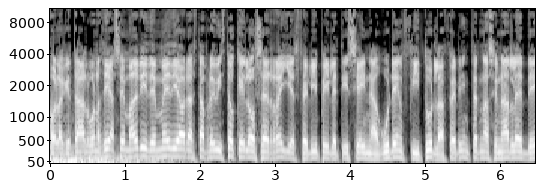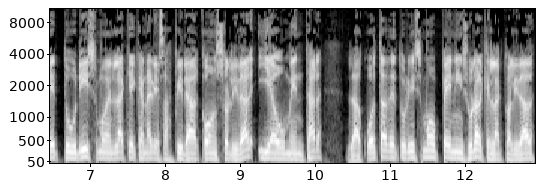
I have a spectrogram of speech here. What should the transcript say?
Hola, ¿qué tal? Buenos días. En Madrid, en media hora está previsto que los reyes Felipe y Leticia inauguren FITUR, la Feria Internacional de Turismo, en la que Canarias aspira a consolidar y aumentar la cuota de turismo peninsular, que en la actualidad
